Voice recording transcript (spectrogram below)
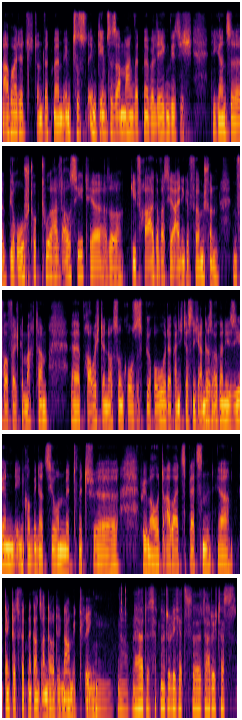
arbeitet. Dann wird man im, in dem Zusammenhang wird man überlegen, wie sich die ganze Bürostruktur halt aussieht. Ja, also die Frage, was ja einige Firmen schon im Vorfeld gemacht haben, äh, brauche ich denn noch so ein großes Büro oder kann ich das nicht anders organisieren in Kombination mit, mit äh, Remote-Arbeitsplätzen? Ja, denke, das wird eine ganz andere Dynamik kriegen. Hm, ja, naja, das hat natürlich natürlich jetzt äh, dadurch, dass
